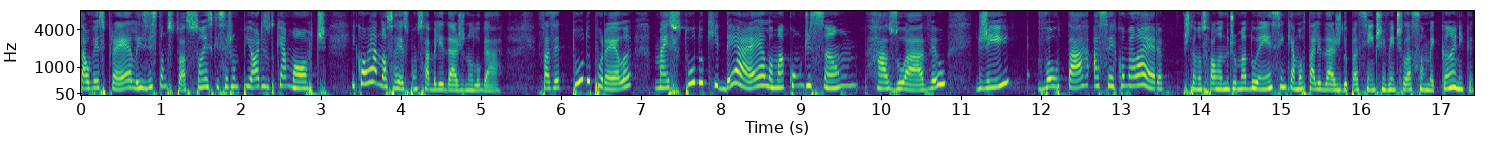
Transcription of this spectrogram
Talvez para ela existam situações que sejam piores do que a morte. E qual é a nossa responsabilidade no lugar? Fazer tudo por ela, mas tudo que dê a ela uma condição razoável de voltar a ser como ela era. Estamos falando de uma doença em que a mortalidade do paciente em ventilação mecânica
